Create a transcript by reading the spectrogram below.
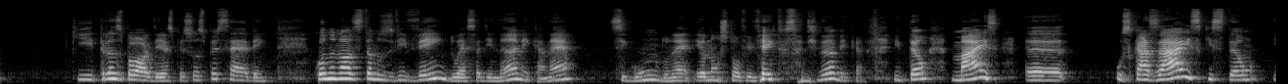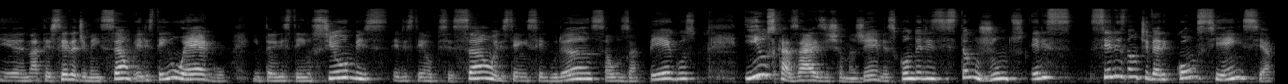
que transborda e as pessoas percebem. Quando nós estamos vivendo essa dinâmica, né? Segundo, né? Eu não estou vivendo essa dinâmica, então, mas uh, os casais que estão eh, na terceira dimensão, eles têm o ego. Então, eles têm os ciúmes, eles têm a obsessão, eles têm a insegurança, os apegos. E os casais de chamas gêmeas, quando eles estão juntos, eles, se eles não tiverem consciência,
